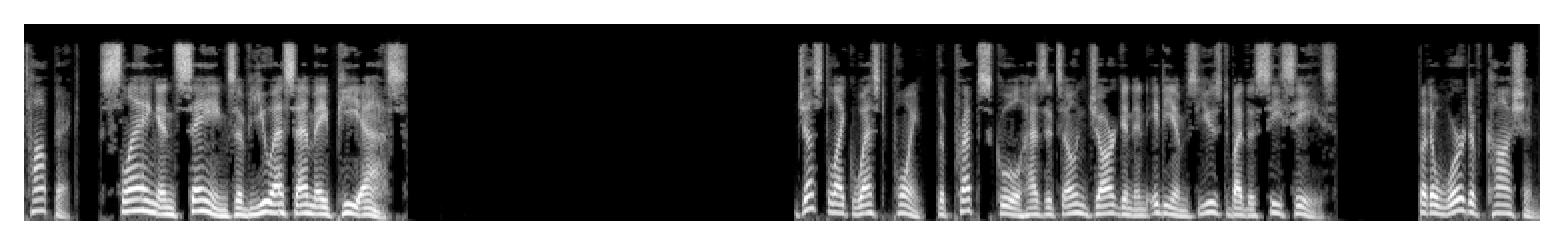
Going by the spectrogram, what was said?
Topic: Slang and sayings of USMAPS Just like West Point, the prep school has its own jargon and idioms used by the CCs. But a word of caution,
